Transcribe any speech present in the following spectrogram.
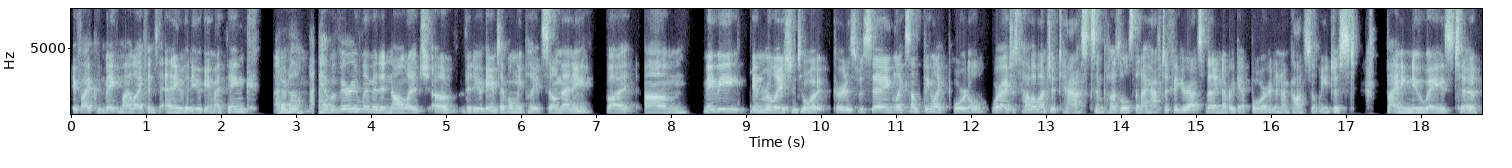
if I could make my life into any video game I think I don't know I have a very limited knowledge of video games I've only played so many but um maybe in relation to what Curtis was saying, like something like Portal, where I just have a bunch of tasks and puzzles that I have to figure out so that I never get bored. And I'm constantly just finding new ways to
